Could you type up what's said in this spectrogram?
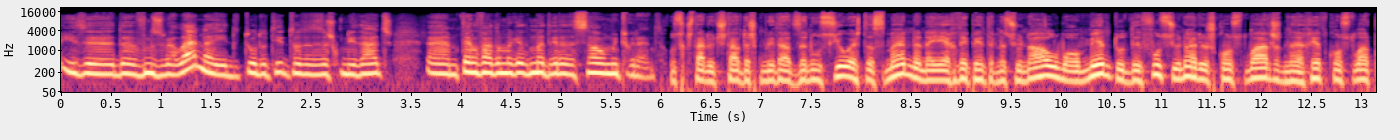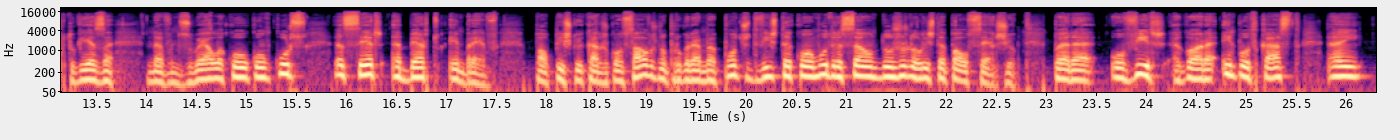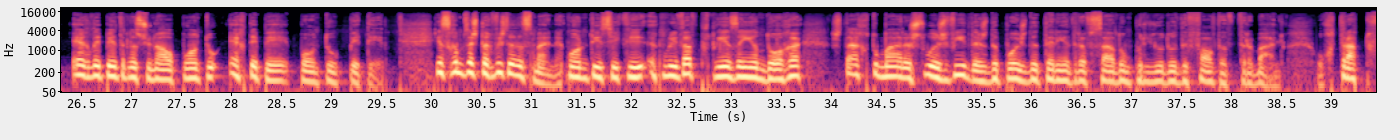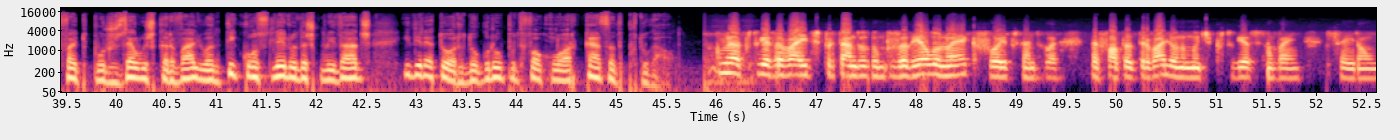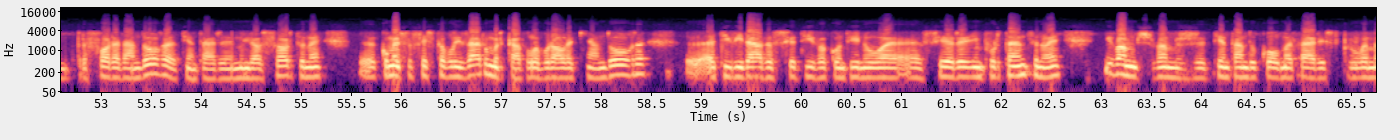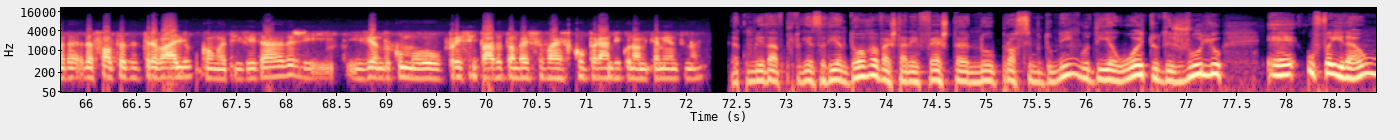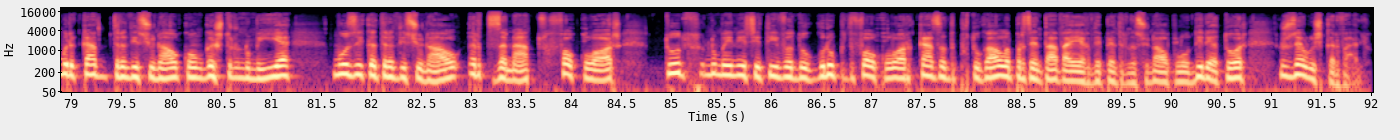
e da venezuelana e de todo, todas as comunidades um, tem levado a uma, uma, degradação muito grande. O secretário de Estado das Comunidades anunciou esta semana na RDP Internacional o aumento de funcionários consulares na rede consular portuguesa na Venezuela, com o concurso a ser aberto em breve. Paulo Pisco e Carlos Gonçalves no programa Pontos de Vista com a moderação do jornalista Paulo Sérgio. Para ouvir agora em podcast em rdpinternacional.rtp.pt. Encerramos esta revista da semana com a notícia que a comunidade portuguesa em Andorra está a retomar as suas vidas depois de terem atravessado um período de falta de trabalho. O retrato feito por José Luís Carvalho, antigo conselheiro das comunidades e diretor do grupo de folclore Casa de Portugal. Comunidade portuguesa vai despertando de um pesadelo, não é? Que foi, portanto, a, a, falta de trabalho, onde muitos portugueses também saíram para fora da Andorra a tentar a melhor sorte, não é? Uh, Começa-se a estabilizar o mercado laboral aqui em Andorra, uh, a atividade associativa continua a ser importante, não é? E vamos, vamos tentando colmatar este problema da, da falta de trabalho com atividades e, e vendo como o Principado também se vai recuperando economicamente, não é? A comunidade portuguesa de Andorra vai estar em festa no próximo domingo, dia 8 de julho. É o feirão, mercado tradicional com gastronomia, música tradicional, artesanato, folclore, tudo numa iniciativa do Grupo de Folclore Casa de Portugal, apresentada à RDP Internacional pelo diretor José Luís Carvalho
